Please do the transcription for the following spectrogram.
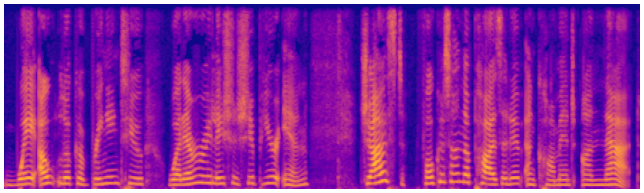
way outlook of bringing to whatever relationship you're in. Just focus on the positive and comment on that.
